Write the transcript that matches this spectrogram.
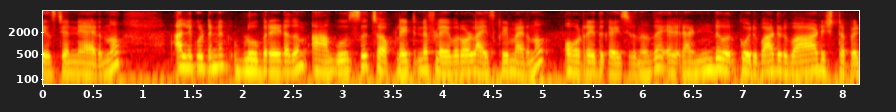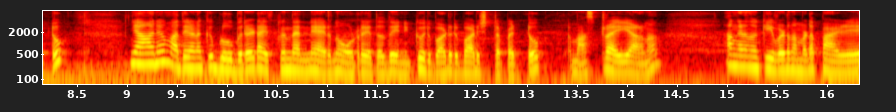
ടേസ്റ്റ് തന്നെയായിരുന്നു. അല്ലിക്കുട്ടന് ബ്ലൂബെറിയുടേതും ആഗൂസ് ചോക്ലേറ്റിന്റെ ഫ്ലേവറുള്ള ഐസ്ക്രീം ആയിരുന്നു ഓർഡർ ചെയ്ത് കഴിച്ചിരുന്നത്. രണ്ടുപേർക്കും ഒരുപാട് ഒരുപാട് ഇഷ്ടപ്പെട്ടു. ഞാനും അതേ കണക്ക് ബ്ലൂബെറിയുടെ ഐസ്ക്രീം തന്നെയായിരുന്നു ഓർഡർ ചെയ്തത്. എനിക്ക് ഒരുപാട് ഒരുപാട് ഇഷ്ടപ്പെട്ടു. മസ്റ്റ് ട്രൈ ആണ്. അങ്ങനെ നോക്കി ഇവിടെ നമ്മുടെ പഴയ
